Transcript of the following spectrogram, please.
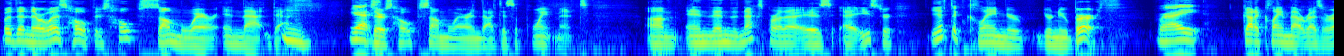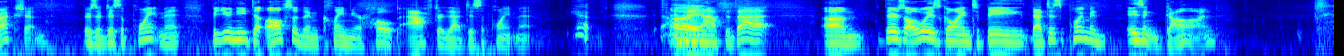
but then there was hope. There's hope somewhere in that death. Yes. There's hope somewhere in that disappointment. Um, and then the next part of that is at Easter, you have to claim your your new birth right. got to claim that resurrection. There's a disappointment, but you need to also then claim your hope after that disappointment. Yep. And Oh, then yeah. after that, um, there's always going to be that disappointment isn't gone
